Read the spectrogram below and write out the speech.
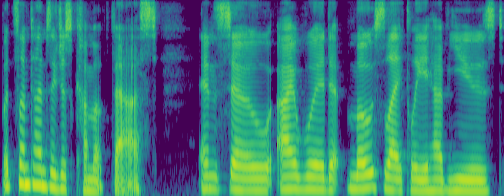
but sometimes they just come up fast. And so I would most likely have used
